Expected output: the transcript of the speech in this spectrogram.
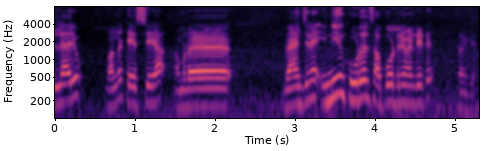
എല്ലാവരും വന്ന് ടേസ്റ്റ് ചെയ്യുക. നമ്മുടെ ബ്രാഞ്ചിനെ ഇനിയും കൂടുതൽ സപ്പോർട്ടിന് വേണ്ടിയിട്ട് ശ്രമിക്കുക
